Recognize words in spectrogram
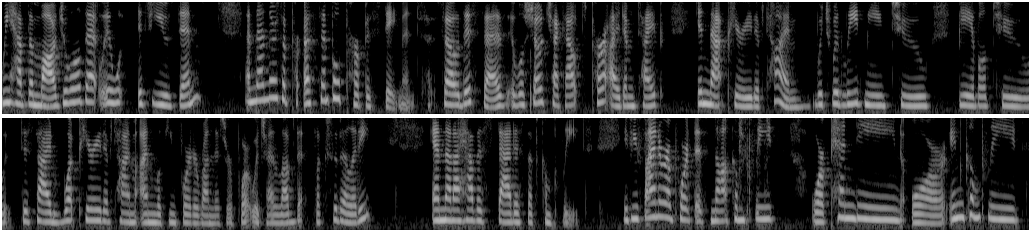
we have the module that it's used in, and then there's a, a, simple purpose statement. So this says it will show checkouts per item type in that period of time, which would lead me to be able to decide what period of time I'm looking for to run this report, which I love that flexibility. And that I have a status of complete. If you find a report that's not complete or pending or incomplete,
